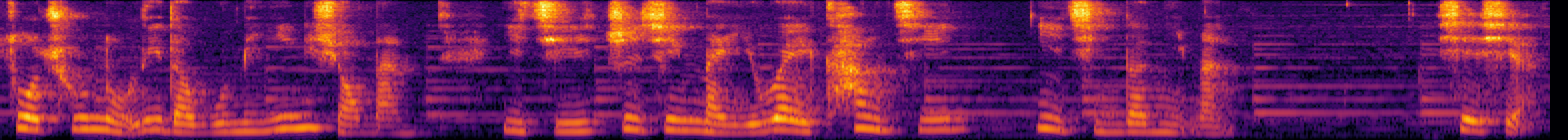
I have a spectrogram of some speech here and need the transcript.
做出努力的无名英雄们，以及致敬每一位抗击疫情的你们。谢谢。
